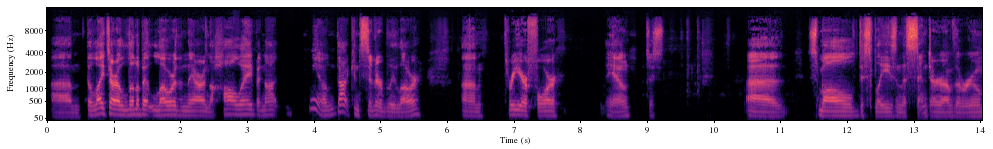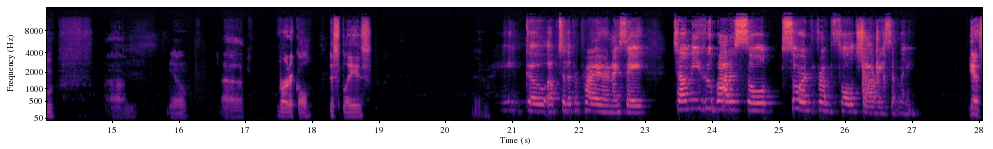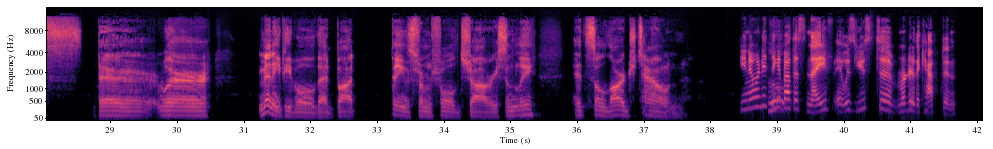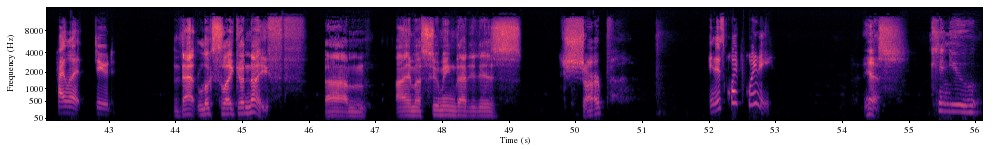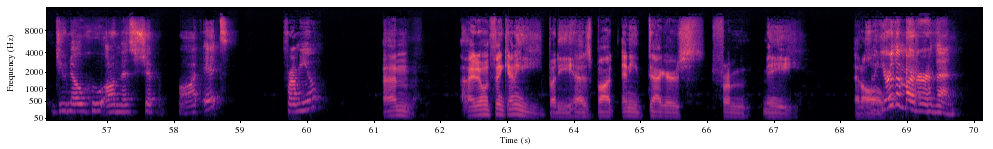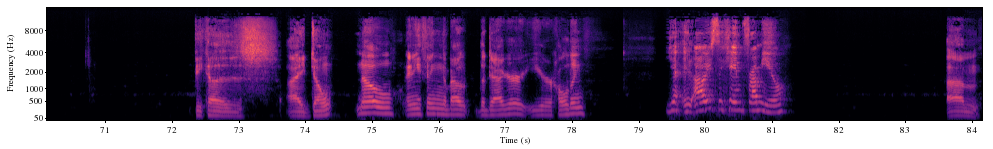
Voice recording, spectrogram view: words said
Um, the lights are a little bit lower than they are in the hallway, but not, you know, not considerably lower. Um, three or four, you know, just uh, small displays in the center of the room. Um, you know, uh, vertical displays. Yeah. I go up to the proprietor and I say, Tell me who bought a sold sword from Foldshaw recently. Yes, there were many people that bought things from Foldshaw recently. It's a large town. You know anything Ooh. about this knife? It was used to murder the captain, pilot dude. That looks like a knife. Um, I'm assuming that it is sharp. It is quite pointy. Yes. Can you do you know who on this ship bought it from you? Um, I don't think anybody has bought any daggers from me at all. So you're the murderer then. because I don't know anything about the dagger you're holding. Yeah, it obviously came from you. Um,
